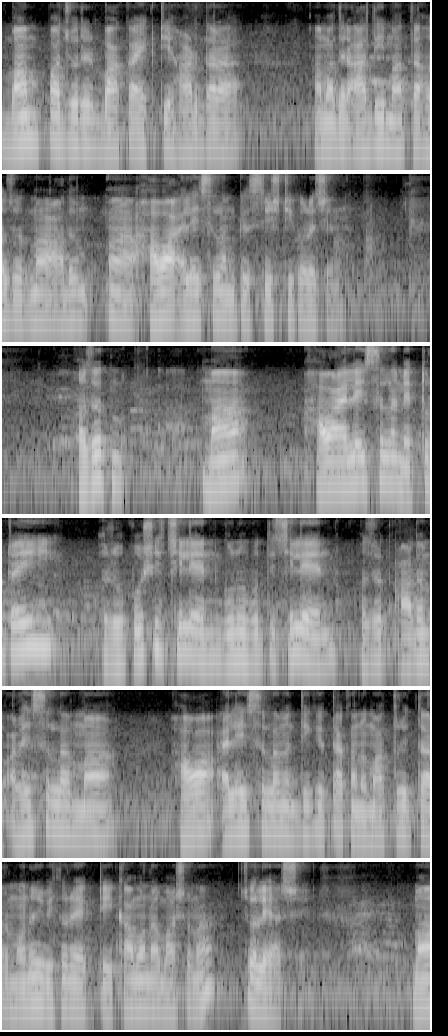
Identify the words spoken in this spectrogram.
বাম পাজরের বাঁকা একটি হাড় দ্বারা আমাদের আদি মাতা হজরত মা আদম হাওয়া আলাইসাল্লামকে সৃষ্টি করেছেন। হজরত মা হাওয়া আলাইসাল্লাম এতটাই রূপসী ছিলেন, গুণবতী ছিলেন। হজরত আদম আলাইসাল্লাম মা হাওয়া আলাইসাল্লামের দিকে তাকানো মাত্রই তার মনের ভিতরে একটি কামনা বাসনা চলে আসে। মা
